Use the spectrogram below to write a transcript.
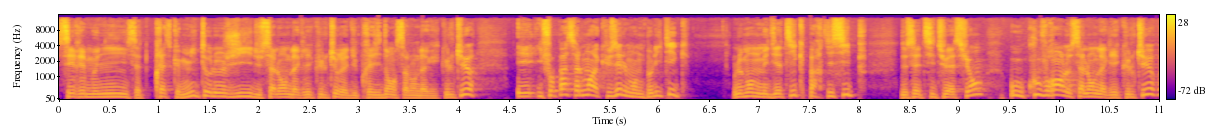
cérémonie, cette presque mythologie du salon de l'agriculture et du président au salon de l'agriculture. Et il ne faut pas seulement accuser le monde politique. Le monde médiatique participe de cette situation où, couvrant le salon de l'agriculture,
